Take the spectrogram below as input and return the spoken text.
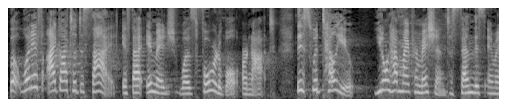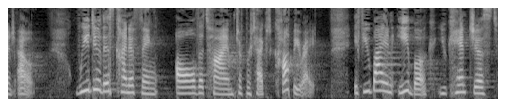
But what if I got to decide if that image was forwardable or not? This would tell you, you don't have my permission to send this image out. We do this kind of thing all the time to protect copyright. If you buy an ebook, you can't just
